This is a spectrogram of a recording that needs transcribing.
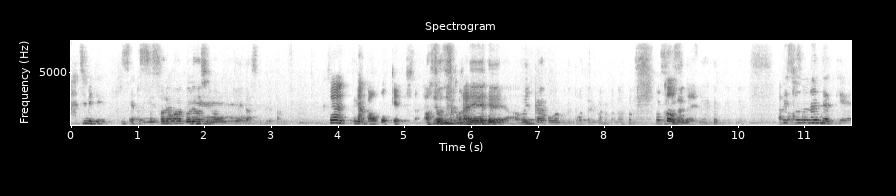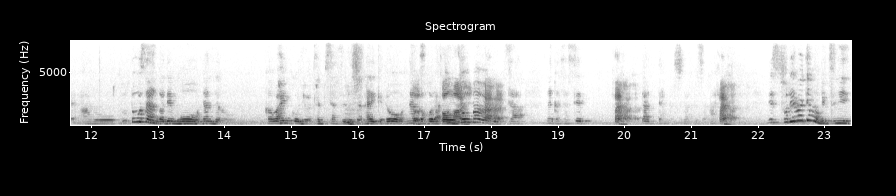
初めて聞いたというか。そそれはご両親が OK 出してくれたんですか？それはなんか OK でしたね。あ、そうですか。はい。ええあもう一回法学部通ってるからかな。そうですね。でそのなんだっけ？あのお父さんがでもなんだろう可愛い子には旅させるじゃないけどなんかほら東京回り遠回り。にさなんかさせはいはいたって話があったじゃない、はいはいでそれはでも別に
